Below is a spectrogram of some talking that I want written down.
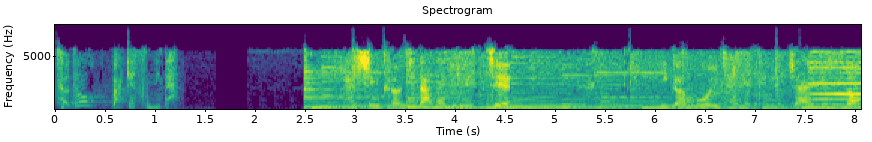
저도 맡겼습니다. 다신 그런 짓 안 하기로 했지. 네가 뭘 잘못했는지 알겠어?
